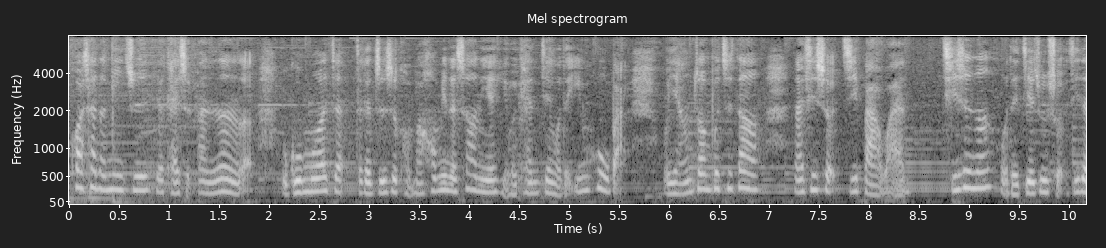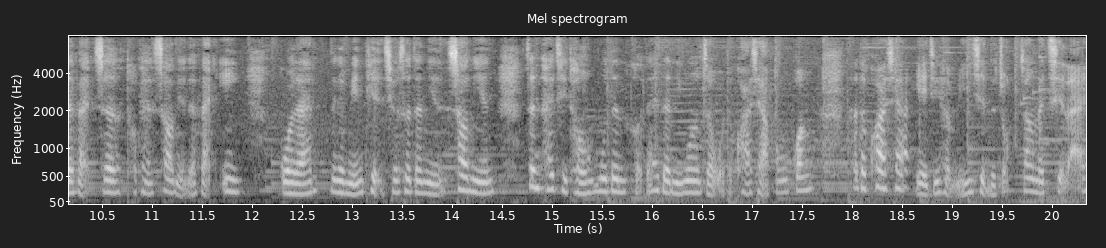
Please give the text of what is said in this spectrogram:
胯下的蜜汁又开始泛滥了。我估摸着这个姿势，恐怕后面的少年也会看见我的阴户吧？我佯装不知道，拿起手机把玩。其实呢，我在借助手机的反射偷看少年的反应。果然，那个腼腆羞涩的年少年正抬起头，目瞪口呆地凝望着我的胯下风光。他的胯下也已经很明显的肿胀了起来。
